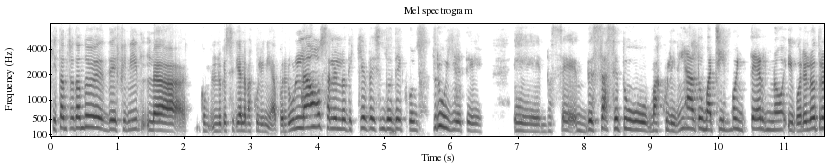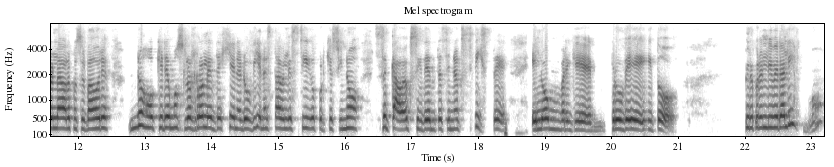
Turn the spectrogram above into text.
que están tratando de, definir lo que sería la masculinidad. Por un lado salen los de izquierda diciendo deconstrúyete, eh, no sé, deshace tu masculinidad, tu machismo interno, y por el otro lado los conservadores, no, queremos los roles de género bien establecidos porque si no se acaba Occidente, si no existe el hombre que provee y todo. Pero con el liberalismo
